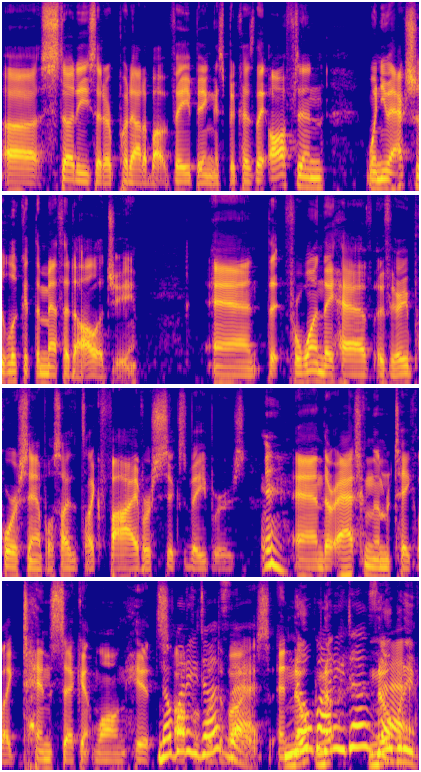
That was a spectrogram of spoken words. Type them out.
uh, studies that are put out about vaping is because they often, when you actually look at the methodology, and that for one they have a very poor sample size. It's like five or six vapors, and they're asking them to take like 10 second long hits. Nobody off of does a device. that. And no, no- Nobody does that. nobody that.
